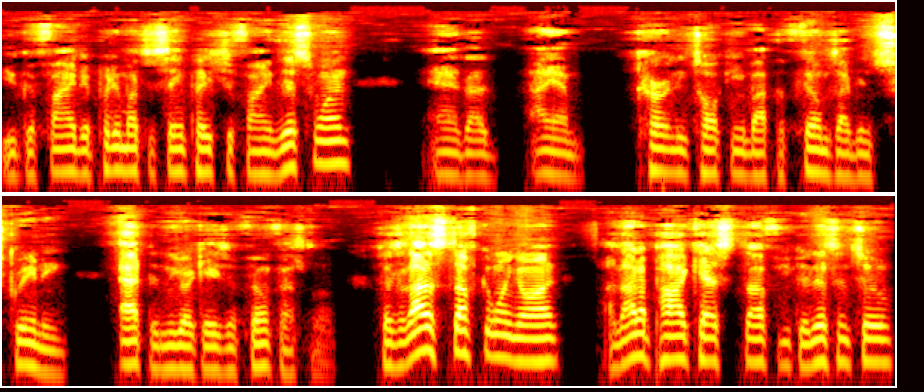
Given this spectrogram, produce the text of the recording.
You can find it pretty much the same place you find this one. And uh, I am currently talking about the films I've been screening at the New York Asian Film Festival. So there's a lot of stuff going on, a lot of podcast stuff you can listen to.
